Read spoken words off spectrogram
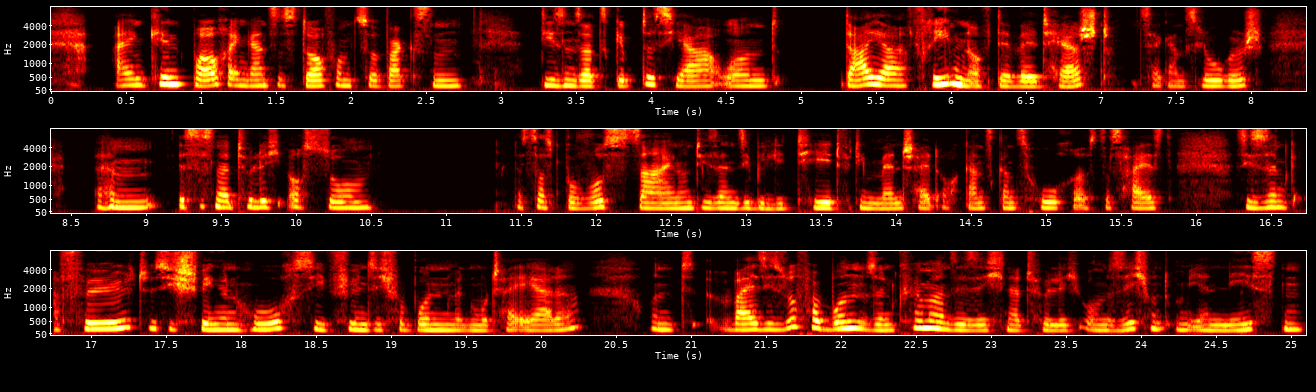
ein Kind braucht ein ganzes Dorf, um zu wachsen. Diesen Satz gibt es ja und da ja Frieden auf der Welt herrscht, ist ja ganz logisch, ähm, ist es natürlich auch so, dass das Bewusstsein und die Sensibilität für die Menschheit auch ganz, ganz hoch ist. Das heißt, sie sind erfüllt, sie schwingen hoch, sie fühlen sich verbunden mit Mutter Erde. Und weil sie so verbunden sind, kümmern sie sich natürlich um sich und um ihren Nächsten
